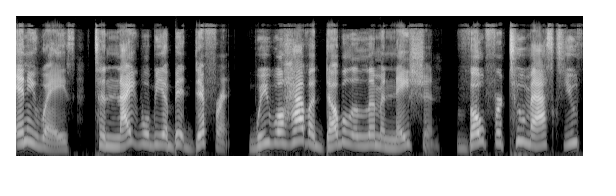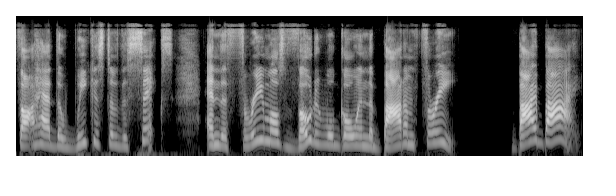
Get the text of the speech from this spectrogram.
Anyways, tonight will be a bit different. We will have a double elimination. Vote for two masks you thought had the weakest of the six, and the three most voted will go in the bottom three. Bye bye.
